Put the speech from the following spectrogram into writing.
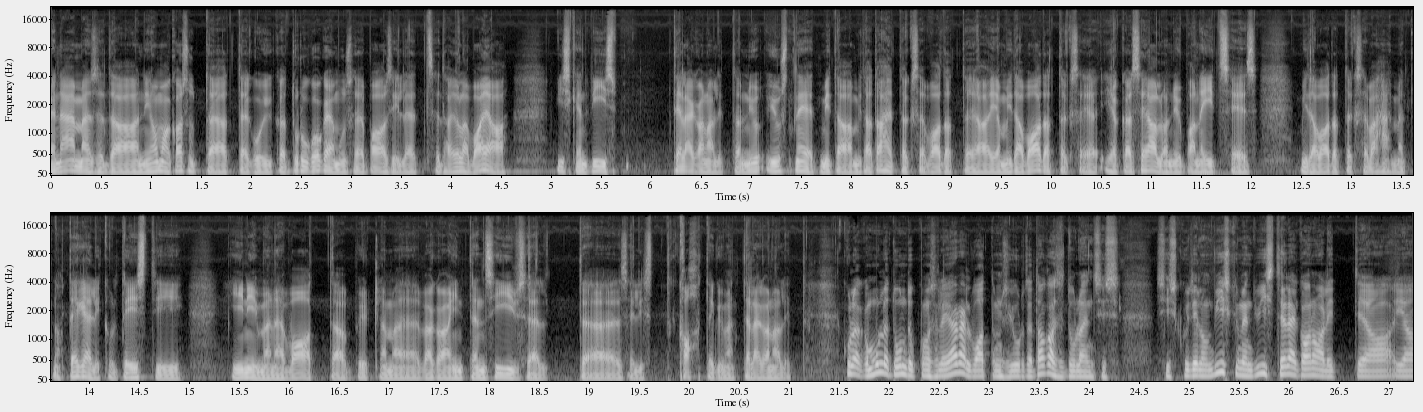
me näeme seda nii oma kasutajate kui ka turukogemuse baasil, et seda ei ole vaja. viiskümmend viis telekanalit on ju, just need, mida, mida tahetakse vaadata ja, ja mida vaadatakse ja, ja ka seal on juba neid sees, mida vaadatakse vähem, et noh, tegelikult Eesti inimene vaatab, ütleme väga intensiivselt sellist kahtekümmet telekanalit. kuule, aga mulle tundub, kui ma selle järelvaatamise juurde tagasi tulen, siis, siis kui teil on viiskümmend viis telekanalit ja, ja,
